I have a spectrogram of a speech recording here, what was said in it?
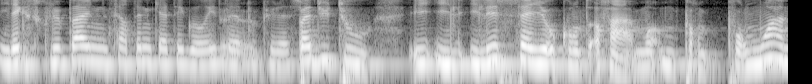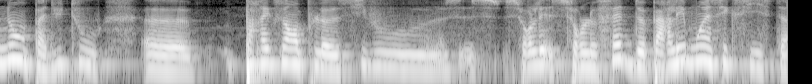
il exclut pas une certaine catégorie de la population? Pas du tout. Il, il, il essaye au compte. Enfin, pour, pour, moi, non, pas du tout. Par exemple, si vous, sur, le fait de parler moins sexiste,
